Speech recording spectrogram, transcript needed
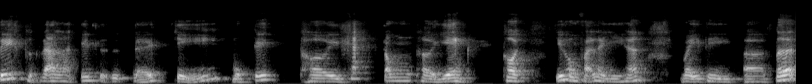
tiết thực ra là cái để chỉ một cái thời khắc trong thời gian thôi chứ không phải là gì hết. Vậy thì uh, tết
